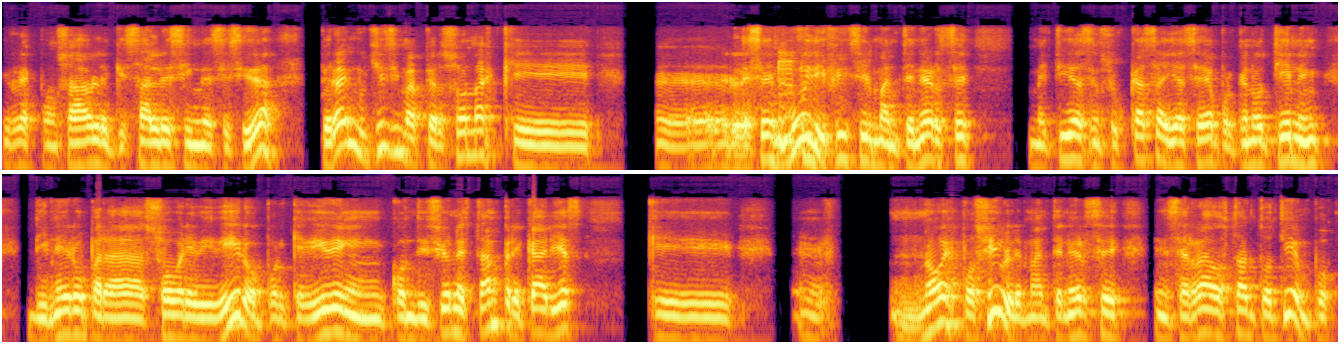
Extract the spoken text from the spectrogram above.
irresponsable que sale sin necesidad, pero hay muchísimas personas que eh, les es muy difícil mantenerse metidas en sus casas, ya sea porque no tienen dinero para sobrevivir o porque viven en condiciones tan precarias que eh, no es posible mantenerse encerrados tanto tiempo.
